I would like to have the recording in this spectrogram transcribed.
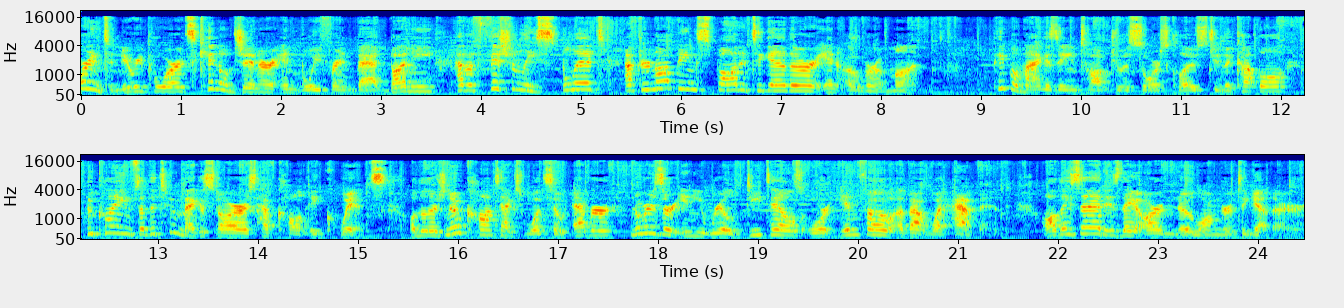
According to new reports, Kendall Jenner and boyfriend Bad Bunny have officially split after not being spotted together in over a month. People magazine talked to a source close to the couple who claims that the two megastars have called it quits, although there's no context whatsoever, nor is there any real details or info about what happened. All they said is they are no longer together.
